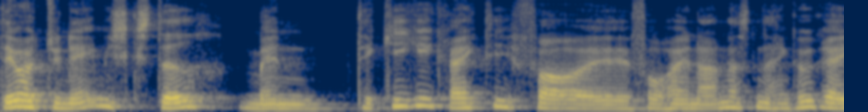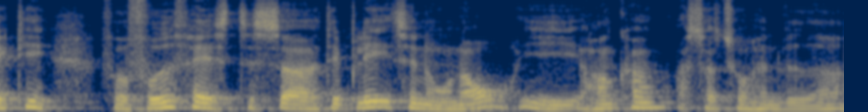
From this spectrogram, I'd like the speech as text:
Det var et dynamisk sted, men det gik ikke rigtigt for, øh, for Højen Andersen. Han kunne ikke rigtig få fodfæste, så det blev til nogle år i Hongkong, og så tog han videre.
